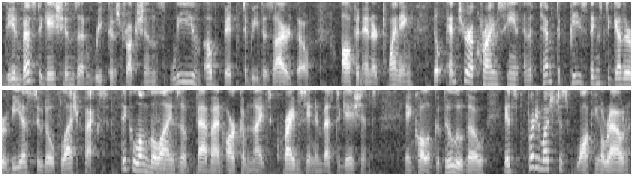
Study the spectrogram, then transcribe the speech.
The investigations and reconstructions leave a bit to be desired though. Often intertwining, you'll enter a crime scene and attempt to piece things together via pseudo flashbacks. Think along the lines of Batman Arkham Knight's crime scene investigations. In Call of Cthulhu, though, it's pretty much just walking around,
